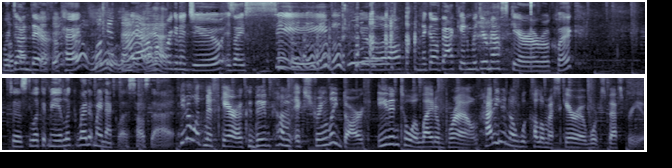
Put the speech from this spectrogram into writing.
We're done there, okay? Oh, look at that. Now what we're gonna do is I see you have a little, I'm gonna go back in with your mascara real quick. Just look at me, look right at my necklace. How's that? You know, with mascara, could they become extremely dark, even to a lighter brown? How do you know what color mascara works best for you?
